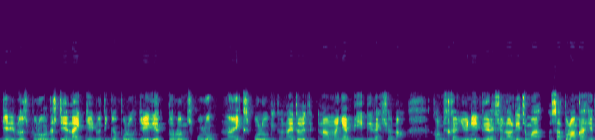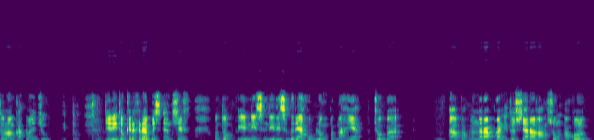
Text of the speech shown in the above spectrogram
jadi 210 terus dia naik jadi 230. Jadi dia turun 10, naik 10 gitu. Nah, itu namanya bidirectional. Kalau misalkan unidirectional dia cuma satu langkah yaitu langkah maju gitu. Jadi itu kira-kira base and shift. Untuk ini sendiri sebenarnya aku belum pernah ya coba apa menerapkan itu secara langsung. Aku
